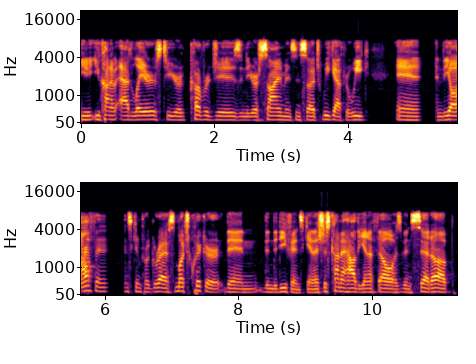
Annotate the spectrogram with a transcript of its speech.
you you kind of add layers to your coverages and to your assignments and such week after week, and, and the offense can progress much quicker than than the defense can. That's just kind of how the NFL has been set up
